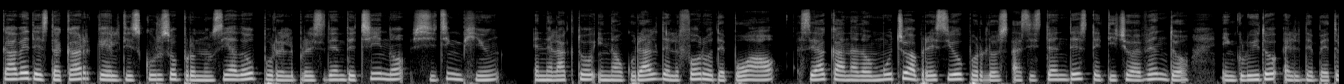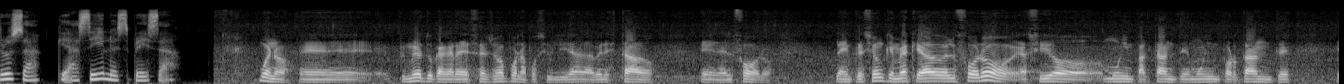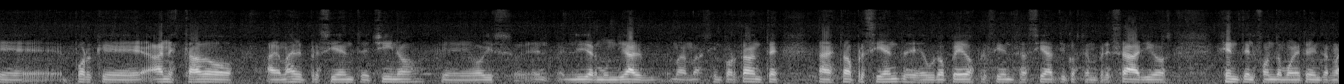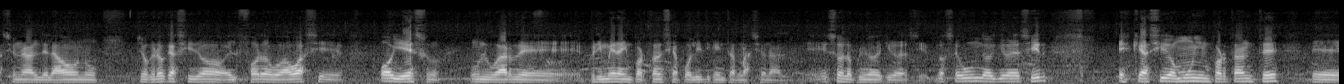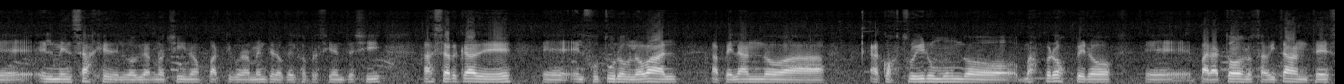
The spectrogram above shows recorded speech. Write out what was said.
Cabe destacar que el discurso pronunciado por el presidente chino Xi Jinping en el acto inaugural del foro de Boao se ha ganado mucho aprecio por los asistentes de dicho evento, incluido el de Pedrosa, que así lo expresa. Bueno, eh, primero tengo que agradecer yo por la posibilidad de haber estado en el foro. La impresión que me ha quedado del foro ha sido muy impactante, muy importante, eh, porque han estado además del presidente chino, que hoy es el, líder mundial más, importante, han estado presidentes europeos, presidentes asiáticos, empresarios, gente del Fondo Monetario Internacional, de la ONU. Yo creo que ha sido el foro de Guagua, hoy es un lugar de primera importancia política internacional. Eso es lo primero que quiero decir. Lo segundo que quiero decir es que ha sido muy importante eh, el mensaje del gobierno chino, particularmente lo que dijo el presidente Xi, acerca de eh, el futuro global, apelando a, construir un mundo más próspero eh, para todos los habitantes,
